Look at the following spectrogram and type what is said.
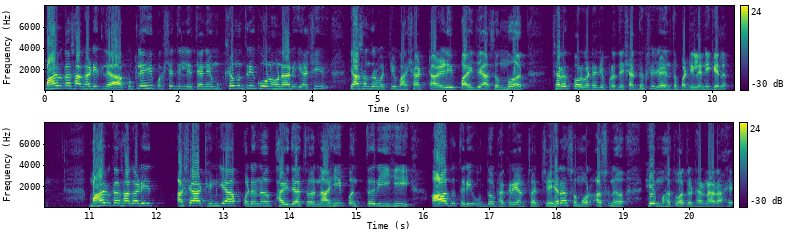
महाविकास आघाडीतल्या कुठल्याही पक्षातील नेत्याने मुख्यमंत्री कोण होणार याची या संदर्भाची भाषा टाळली पाहिजे असं मत शरद पवार गटाचे प्रदेशाध्यक्ष जयंत पाटील यांनी केलं. महाविकास आघाडीत अशा ठिणग्या पडणं फायद्याचं नाही पण तरीही आज तरी उद्धव ठाकरे यांचा चेहरा समोर असणं हे महत्त्वाचं ठरणार आहे.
